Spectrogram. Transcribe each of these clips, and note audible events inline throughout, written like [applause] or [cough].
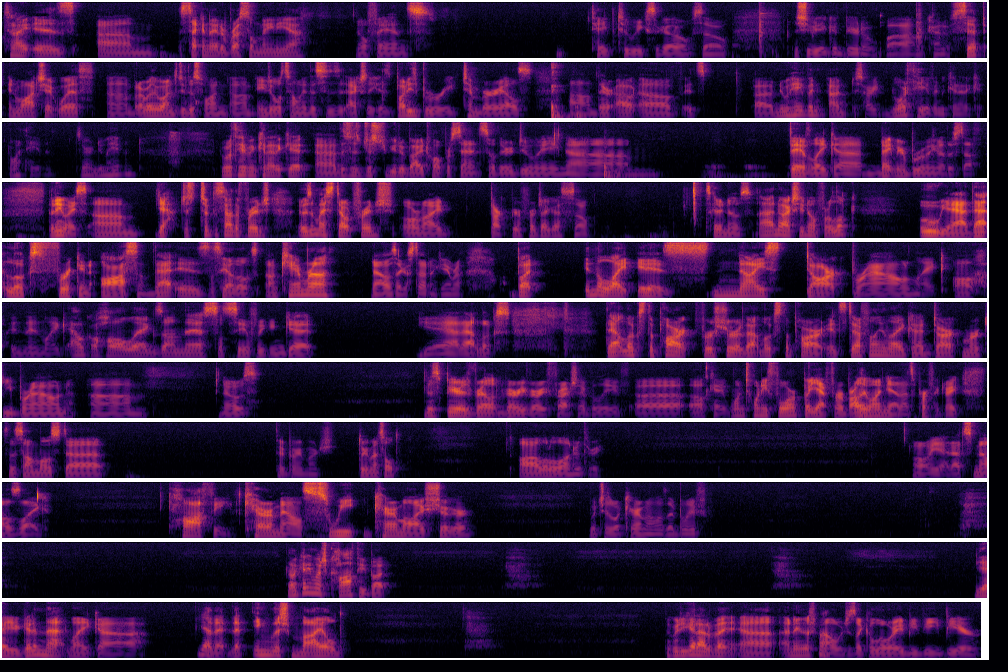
Tonight is um, second night of WrestleMania. No fans tape two weeks ago, so this should be a good beer to um, kind of sip and watch it with. Um, but I really wanted to do this one. Um, Angel was telling me this is actually his buddy's brewery, Timber Ales. Um, they're out of it's uh, New Haven, uh, sorry, North Haven, Connecticut. North Haven. Is there a New Haven? North Haven, Connecticut. Uh, this is distributed by 12%, so they're doing. Um, they have like uh, Nightmare Brewing and other stuff. But anyways, um, yeah, just took this out of the fridge. It was in my stout fridge or my dark beer fridge, I guess. So let's get a nose. Uh, no, actually, no. For a look, ooh, yeah, that looks freaking awesome. That is. Let's see how that looks on camera. Now it looks like a stud on camera, but in the light, it is nice dark brown. Like oh, and then like alcohol legs on this. Let's see if we can get. Yeah, that looks. That looks the part for sure. That looks the part. It's definitely like a dark murky brown um, nose. This beer is very, very, fresh, I believe. Uh, okay, 124. But yeah, for a barley wine, yeah, that's perfect, right? So it's almost uh, February, March, three months old. Uh, a little under three. Oh yeah, that smells like toffee, caramel, sweet caramelized sugar, which is what caramel is, I believe. [sighs] Not getting much coffee, but yeah, you're getting that like uh yeah, that that English mild like what you get out of a, uh, an English mild, which is like a lower ABV beer.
